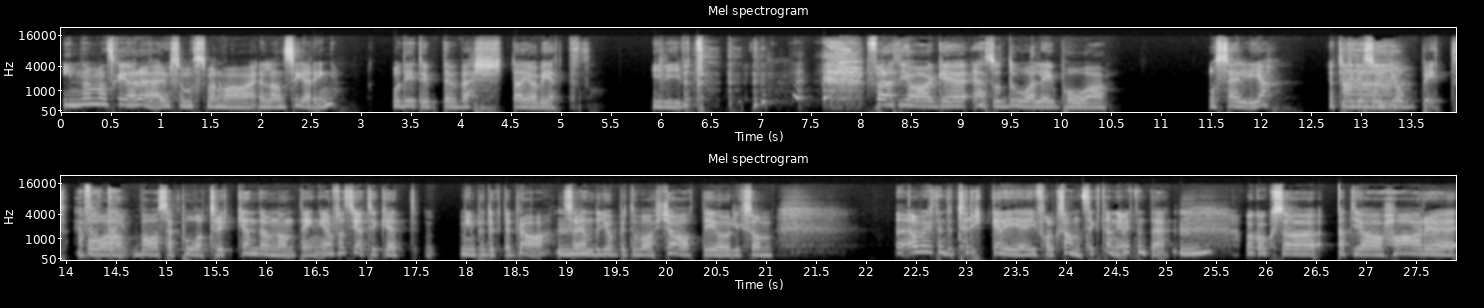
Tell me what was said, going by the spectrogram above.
innan man ska göra det här så måste man ha en lansering. Och det är typ det värsta jag vet i livet. För att jag eh, är så dålig på att sälja. Jag tycker ah, det är så ah, jobbigt att vara så påtryckande om någonting. Även fast jag tycker att min produkt är bra, mm. så är det mm. ändå jobbigt att vara tjatig och liksom jag vet inte, trycka det i folks ansikten, jag vet inte. Mm. Och också att jag har eh,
